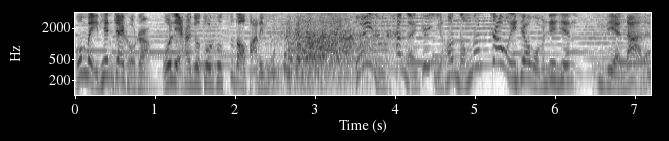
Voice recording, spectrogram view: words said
我每天摘口罩，我脸上就多出四道法令纹。所以你们看看，这以后能不能照一下我们这些脸大的？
